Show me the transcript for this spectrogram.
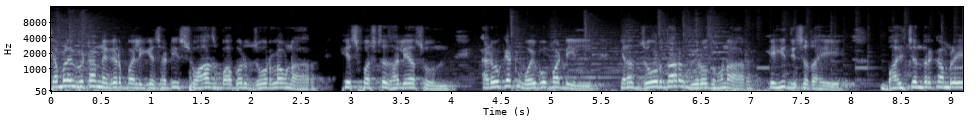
त्यामुळे विटा नगरपालिकेसाठी सुहास बाबर जोर लावणार हे स्पष्ट झाले असून ॲडव्होकेट वैभव पाटील यांना जोरदार विरोध होणार हेही दिसत आहे. भालचंद्र कांबळे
